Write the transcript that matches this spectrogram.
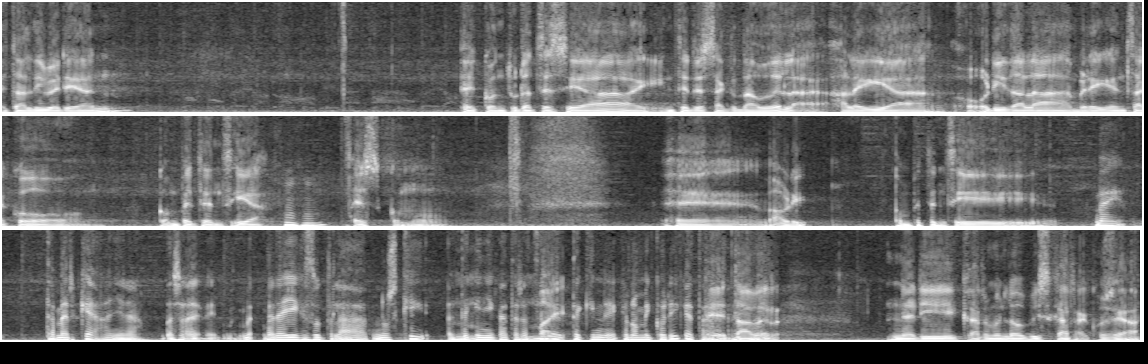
eta aldi berean, e, konturatzezea interesak daudela, alegia hori dala bereientzako kompetentzia, ez, como, e, ba hori, kompetentzi Bai. Eta merkea gainera. Osa, eh, beraiek ez dutela noski tekinik ateratzen, bai. tekin ekonomikorik eta Eta, ber, neri Carmelo Bizkarrak, osea,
